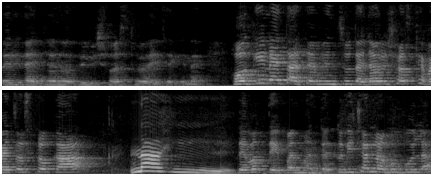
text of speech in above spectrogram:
तरी त्यांच्यावरती विश्वास ठेवायचा की नाही. हो की नाही तात्या विंचू? त्याच्यावर विश्वास ठेवायचा असतो का? नाही. ते बघ ते पण म्हणतात. तू विचार लबुबूला.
